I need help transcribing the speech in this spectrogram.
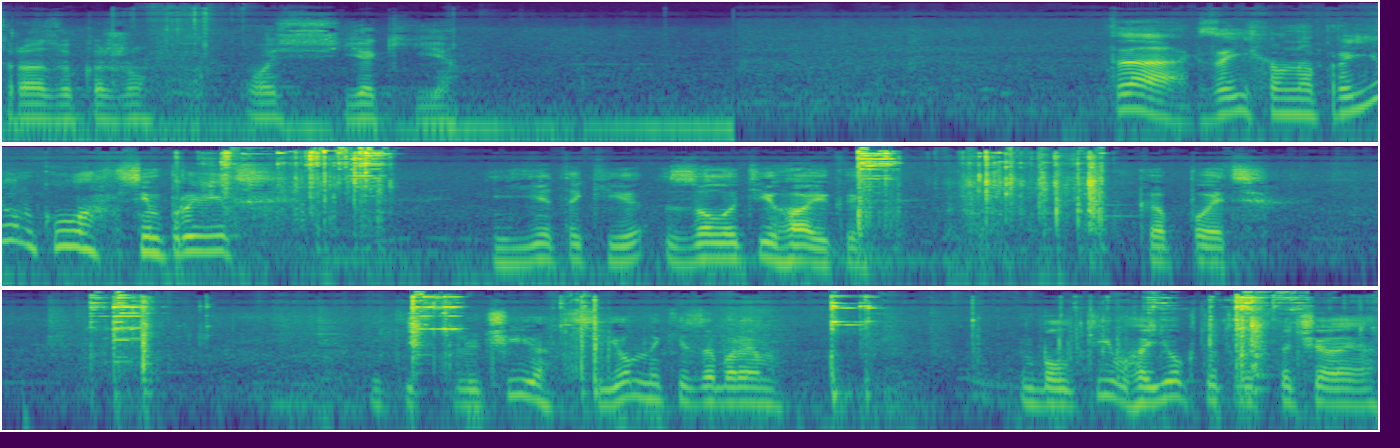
Сразу кажу. Ось як є. Так, заїхав на прийомку. Всім привіт. Є такі золоті гайки. Капець. Якісь ключі, зйомники заберемо. Болтів, гайок тут вистачає.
